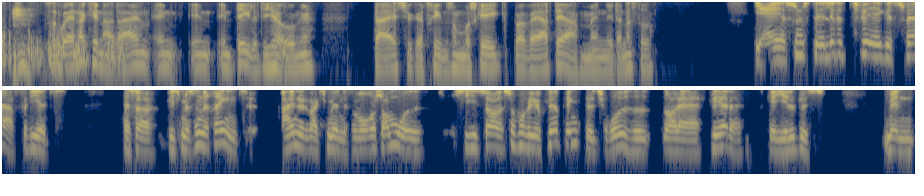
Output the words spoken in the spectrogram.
så du anerkender, at der er en, en, en del af de her unge, der er i psykiatrien, som måske ikke bør være der, men et andet sted? Ja, jeg synes, det er lidt et tvækket svært, fordi at, altså, hvis man sådan er rent egenødvaksimerende for vores område, sige, så, så får vi jo flere penge til rådighed, når der er flere, der skal hjælpes. Men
